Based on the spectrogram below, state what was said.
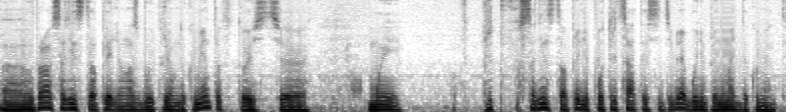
Э, вы правы, с 11 апреля у нас будет прием документов, то есть э, мы с 11 апреля по 30 сентября будем принимать документы.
